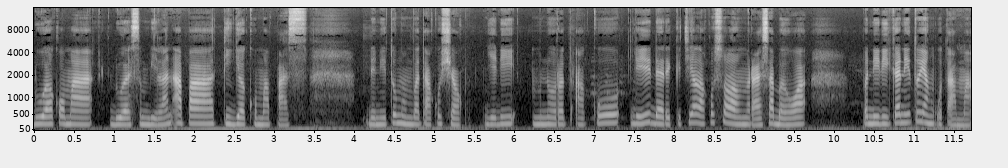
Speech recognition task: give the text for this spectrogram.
2,29 apa 3, pas. Dan itu membuat aku shock jadi menurut aku jadi dari kecil aku selalu merasa bahwa pendidikan itu yang utama.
